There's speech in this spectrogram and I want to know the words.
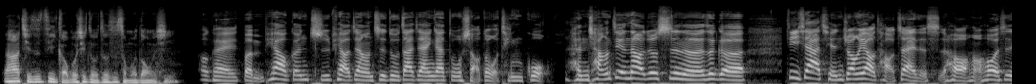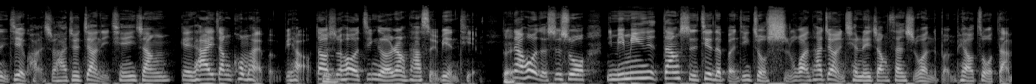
那他其实自己搞不清楚这是什么东西。OK，本票跟支票这样的制度，大家应该多少都有听过，很常见到就是呢，这个地下钱庄要讨债的时候，哈，或者是你借款的时候，他就叫你签一张，给他一张空白本票，到时候金额让他随便填。对那或者是说，你明明当时借的本金只有十万，他叫你签了一张三十万的本票做担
